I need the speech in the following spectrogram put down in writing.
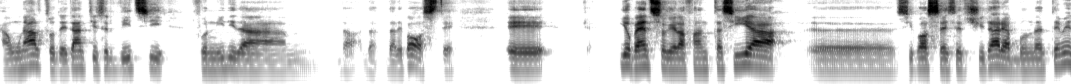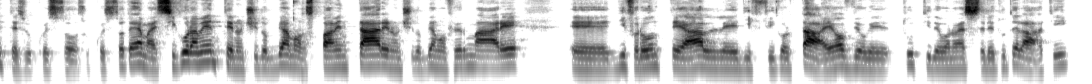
a un altro dei tanti servizi forniti da, da, da, dalle poste. E, io penso che la fantasia eh, si possa esercitare abbondantemente su questo, su questo, tema e sicuramente non ci dobbiamo spaventare, non ci dobbiamo fermare eh, di fronte alle difficoltà. È ovvio che tutti devono essere tutelati,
